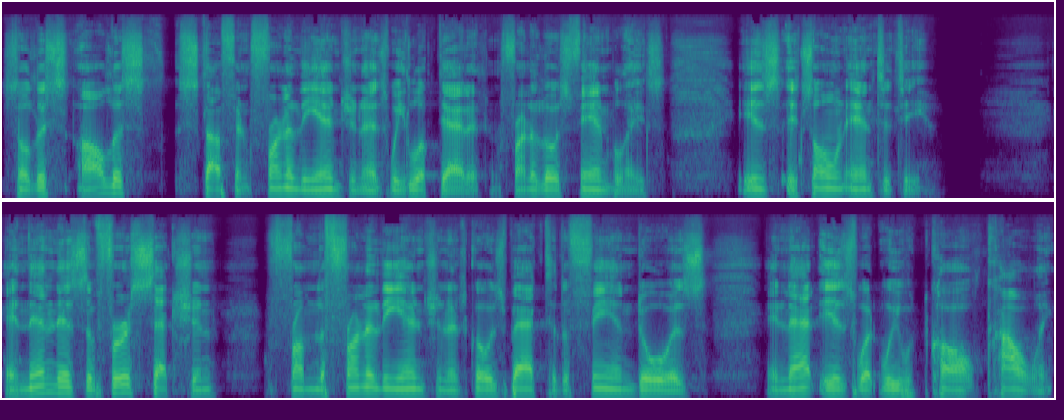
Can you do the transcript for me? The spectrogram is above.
So this all this stuff in front of the engine as we looked at it, in front of those fan blades, is its own entity. And then there's the first section from the front of the engine that goes back to the fan doors, and that is what we would call cowling.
